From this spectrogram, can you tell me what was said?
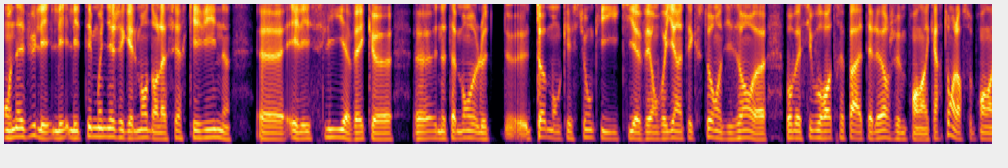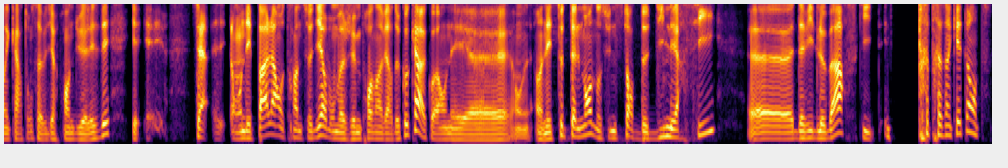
On a vu les, témoignages également dans l'affaire Kevin euh, et Leslie, avec euh, notamment le Tom en question qui, qui, avait envoyé un texto en disant Bon, bah, si vous rentrez pas à telle heure, je vais me prendre un carton. Alors, se prendre un carton, ça veut dire prendre du LSD. on n'est pas là en train de se dire Bon, bah, je vais me prendre un verre de coca. Quoi. On, est, on, est totalement dans une sorte d'inertie, David Lebars, qui est très, très inquiétante.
